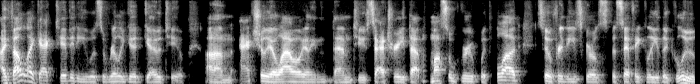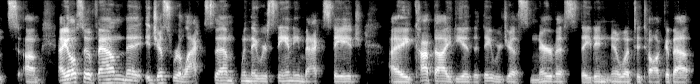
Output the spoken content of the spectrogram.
I felt like activity was a really good go to, um, actually allowing them to saturate that muscle group with blood. So, for these girls specifically, the glutes. Um, I also found that it just relaxed them when they were standing backstage. I caught the idea that they were just nervous, they didn't know what to talk about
